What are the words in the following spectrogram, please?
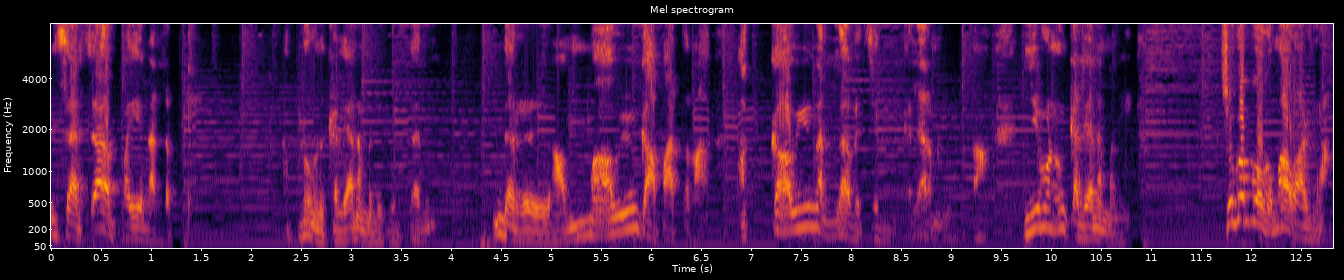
விசாரிச்சா பையன் நல்ல பையன். அவனுக்கு கல்யாணம் பண்ணி கொடுத்தாரு. இந்த அம்மாவையும் காப்பாத்தினான் அக்காவையும் நல்லா வச்சிருந்து கல்யாணம் பண்ணி கொடுத்தான். இவனும் கல்யாணம் பண்ணிட்டான். சுகபோகமா வாழ்றான்.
